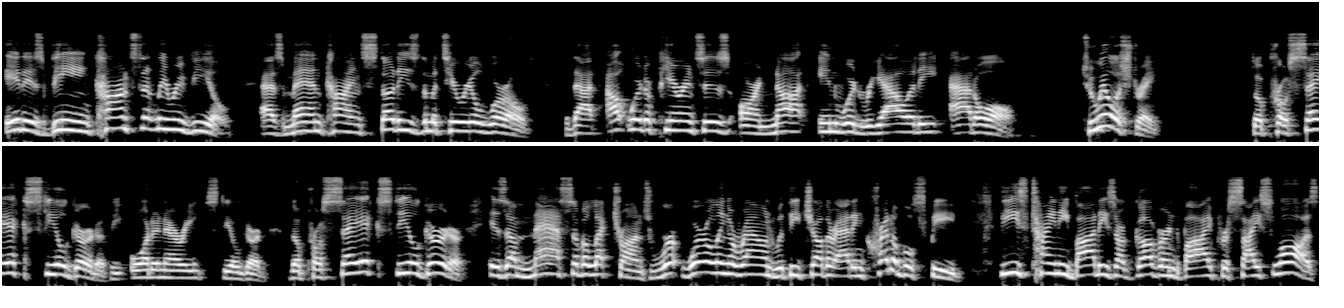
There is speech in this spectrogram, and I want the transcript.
It is being constantly revealed as mankind studies the material world that outward appearances are not inward reality at all. To illustrate, the prosaic steel girder, the ordinary steel girder. The prosaic steel girder is a mass of electrons whir- whirling around with each other at incredible speed. These tiny bodies are governed by precise laws,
